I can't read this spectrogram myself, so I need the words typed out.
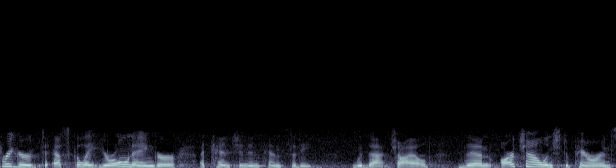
triggered to escalate your own anger, attention, intensity with that child, then our challenge to parents,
